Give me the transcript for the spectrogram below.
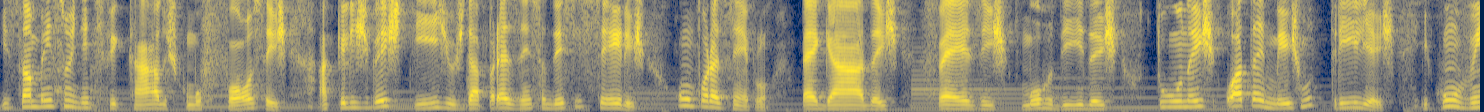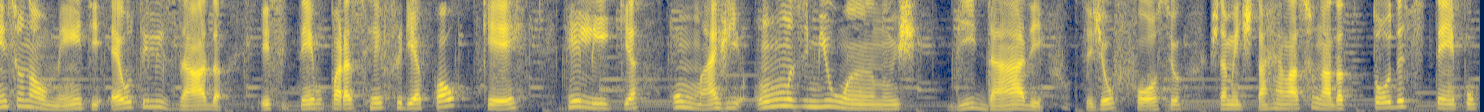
e também são identificados como fósseis aqueles vestígios da presença desses seres, como por exemplo pegadas, fezes, mordidas, túneis ou até mesmo trilhas. E convencionalmente é utilizada esse tempo para se referir a qualquer relíquia com mais de 11 mil anos de idade, ou seja, o fóssil justamente está relacionado a todo esse tempo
